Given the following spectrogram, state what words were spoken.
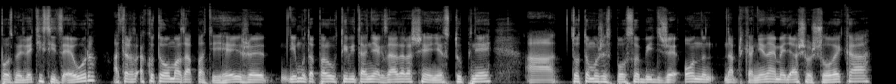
povedzme 2000 eur a teraz ako to on má zaplatiť, hej, že jemu tá produktivita nejak zázračne nestupne a toto môže spôsobiť, že on napríklad nenajme ďalšieho človeka,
